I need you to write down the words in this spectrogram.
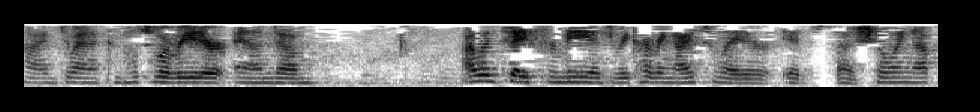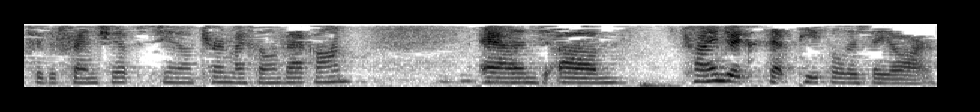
Hi, I'm Joanna, compulsive overeater, and um, I would say for me as a recovering isolator, it's uh, showing up for the friendships. You know, turn my phone back on, and um, trying to accept people as they are.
